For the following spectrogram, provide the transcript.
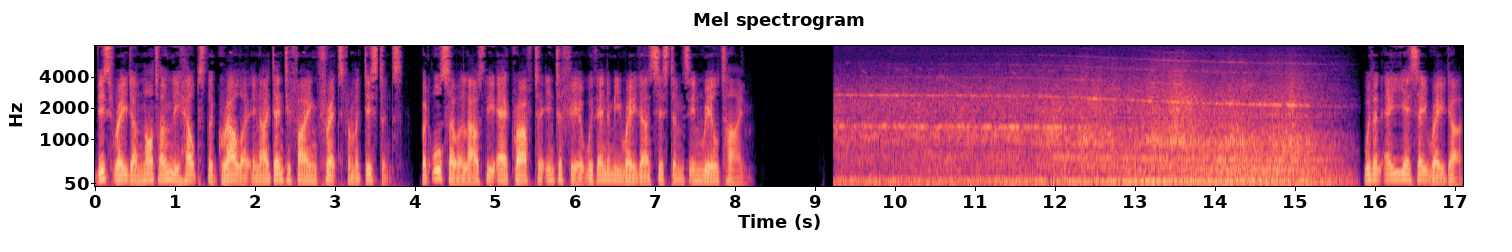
This radar not only helps the Growler in identifying threats from a distance, but also allows the aircraft to interfere with enemy radar systems in real time. With an AESA radar,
